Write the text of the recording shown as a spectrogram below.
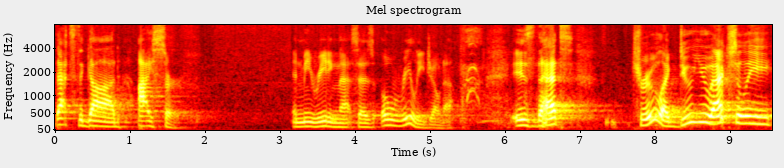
that's the God I serve. And me reading that says, Oh, really, Jonah? Is that true? Like, do you actually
